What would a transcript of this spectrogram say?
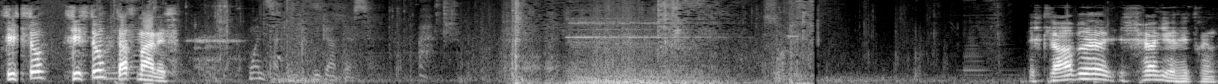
Siehst du? Siehst du? Das meine ich. Ich glaube, ich höre hier hier drin.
